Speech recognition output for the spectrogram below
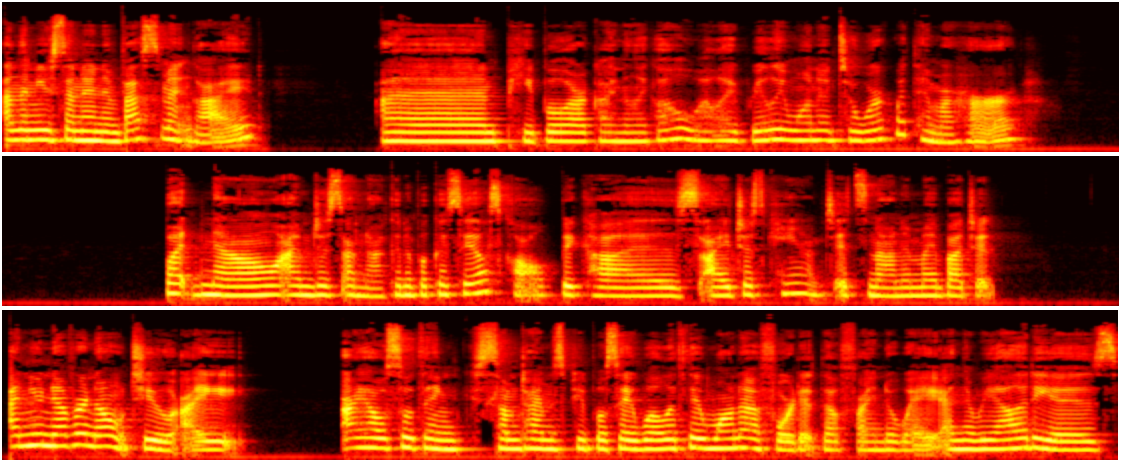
And then you send an investment guide, and people are kind of like, oh, well, I really wanted to work with him or her. But now I'm just, I'm not going to book a sales call because I just can't. It's not in my budget. And you never know, too. I, I also think sometimes people say, well, if they want to afford it, they'll find a way. And the reality is,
